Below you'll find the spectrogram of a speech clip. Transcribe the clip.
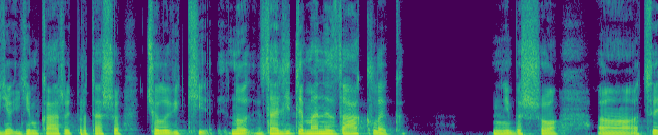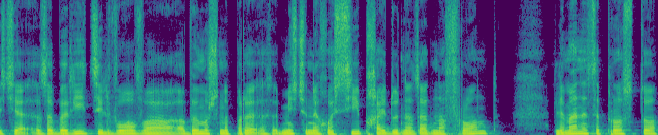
їм кажуть про те, що чоловіки, ну взагалі для мене заклик. Ніби що це ще заберіть зі Львова вимушено переміщених осіб, хай йдуть назад на фронт. Для мене це просто,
